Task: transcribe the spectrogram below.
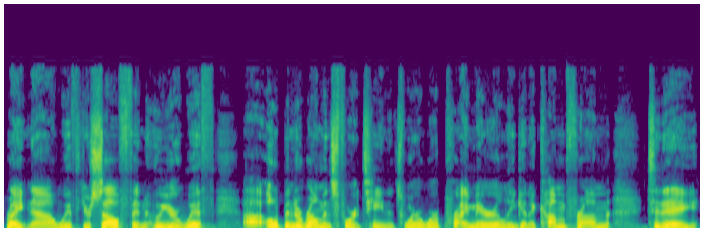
right now with yourself and who you're with, uh, open to Romans 14. It's where we're primarily going to come from today.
